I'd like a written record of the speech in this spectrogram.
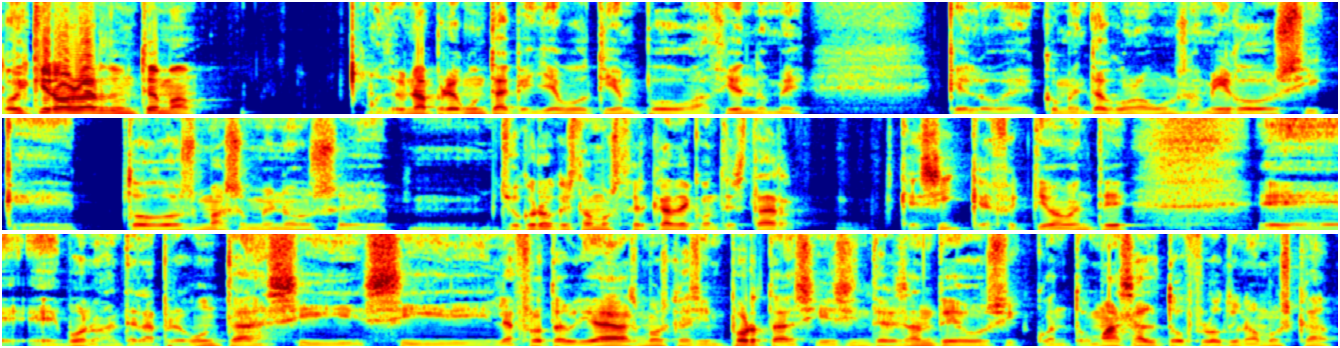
Hoy quiero hablar de un tema, de una pregunta que llevo tiempo haciéndome, que lo he comentado con algunos amigos y que todos más o menos, eh, yo creo que estamos cerca de contestar que sí, que efectivamente, eh, eh, bueno, ante la pregunta si, si la flotabilidad de las moscas importa, si es interesante o si cuanto más alto flote una mosca,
